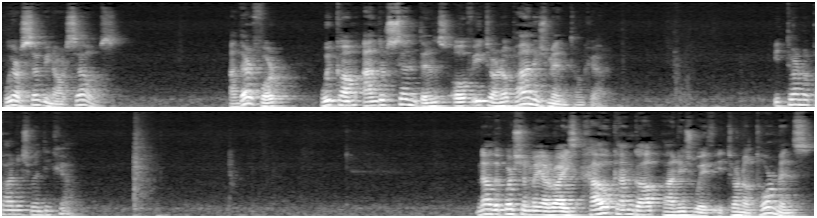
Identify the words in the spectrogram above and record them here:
We are serving ourselves. And therefore, we come under sentence of eternal punishment on hell. Eternal punishment in hell. Now the question may arise how can God punish with eternal torments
